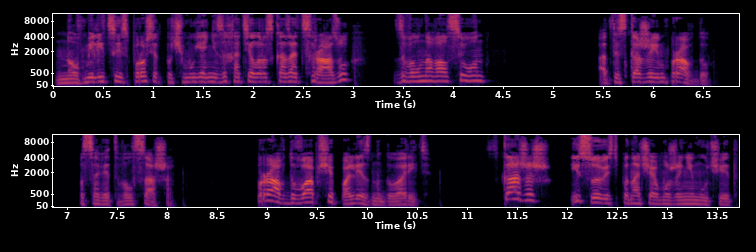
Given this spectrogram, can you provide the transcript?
Но в милиции спросят, почему я не захотел рассказать сразу, заволновался он. А ты скажи им правду, посоветовал Саша. Правду вообще полезно говорить. Скажешь, и совесть по ночам уже не мучает.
